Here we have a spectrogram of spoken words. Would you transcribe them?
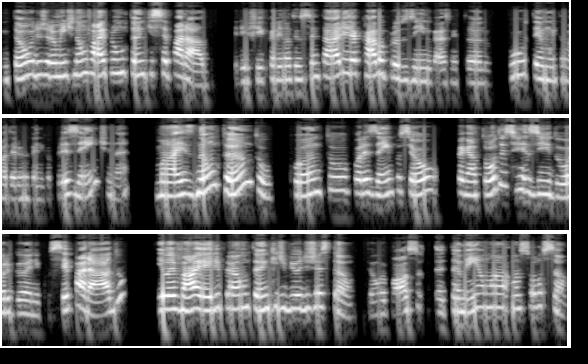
Então ele geralmente não vai para um tanque separado. Ele fica ali no aterro sanitário e ele acaba produzindo gás metano por ter muita matéria orgânica presente, né? Mas não tanto quanto, por exemplo, se eu pegar todo esse resíduo orgânico separado e levar ele para um tanque de biodigestão. Então, eu posso, eh, também é uma, uma solução.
